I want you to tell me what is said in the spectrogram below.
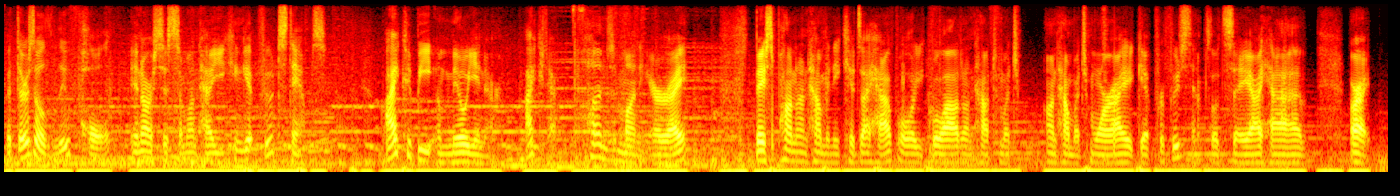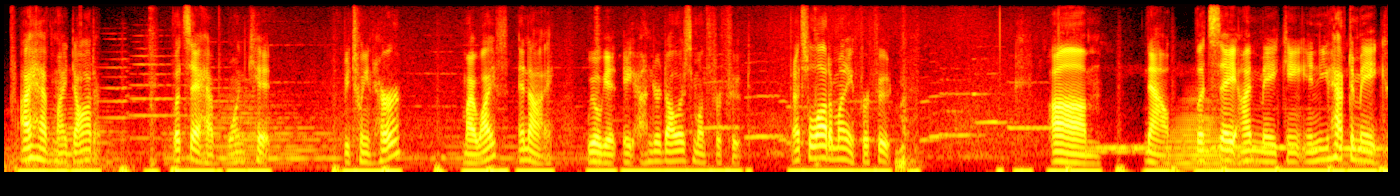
but there's a loophole in our system on how you can get food stamps. I could be a millionaire. I could have tons of money, all right? Based upon on how many kids I have will equal out on how much on how much more I get for food stamps. Let's say I have, all right, I have my daughter. Let's say I have one kid. Between her, my wife, and I, we'll get $800 a month for food. That's a lot of money for food. Um, now, let's say I'm making, and you have to make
